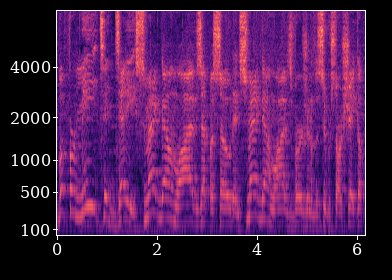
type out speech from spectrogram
But for me today, SmackDown Live's episode and SmackDown Live's version of the Superstar Shakeup,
